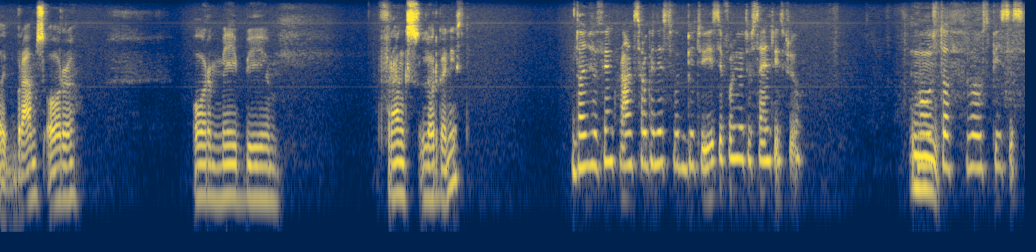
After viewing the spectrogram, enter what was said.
like Brahms or or maybe Franck's L'Organiste. Don't you think Franck's organist would be too easy for you to sight read through? Most of those pieces.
